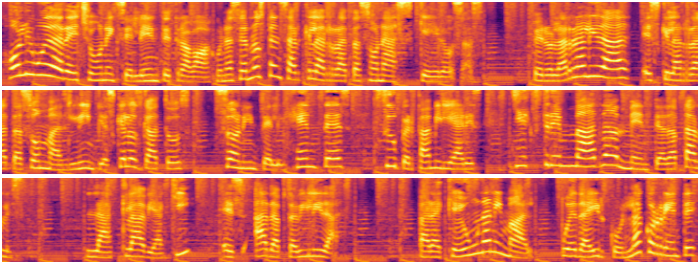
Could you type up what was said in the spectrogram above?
Hollywood ha hecho un excelente trabajo en hacernos pensar que las ratas son asquerosas. Pero la realidad es que las ratas son más limpias que los gatos, son inteligentes, súper familiares y extremadamente adaptables. La clave aquí es adaptabilidad. Para que un animal pueda ir con la corriente,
